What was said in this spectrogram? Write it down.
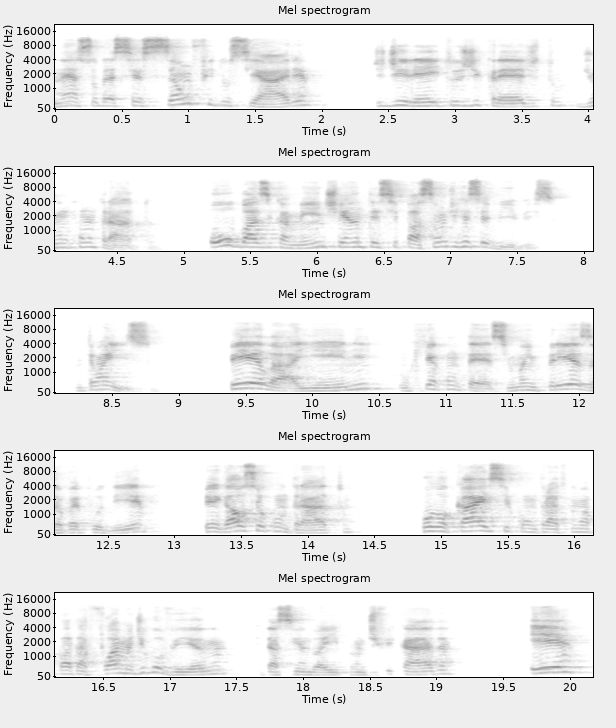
né, sobre a cessão fiduciária de direitos de crédito de um contrato. Ou, basicamente, é antecipação de recebíveis. Então, é isso. Pela IN, o que acontece? Uma empresa vai poder pegar o seu contrato, colocar esse contrato numa plataforma de governo, que está sendo aí prontificada, e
